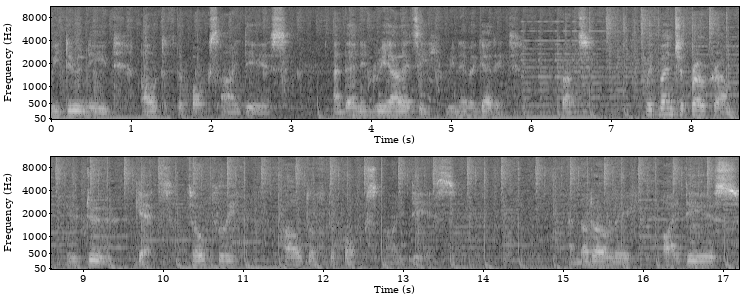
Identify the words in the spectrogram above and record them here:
we do need out-of-the-box ideas and then in reality we never get it. But with Venture Program you do get totally out of the box ideas. And not only ideas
